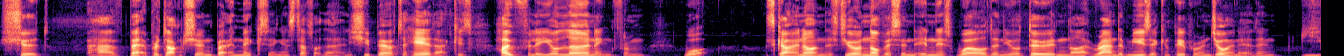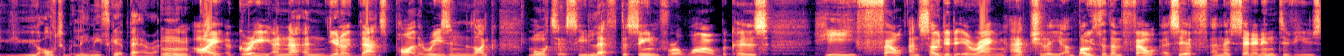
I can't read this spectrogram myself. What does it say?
should have better production, better mixing, and stuff like that. And you should be able to hear that because hopefully you're learning from what's going on. If you're a novice in, in this world and you're doing like random music and people are enjoying it, then you, you ultimately need to get better at it. I agree, and that, and you know that's part of the reason. Like Mortiis, he left the scene for a while because he felt, and so did Erang actually, and both of them felt as if, and they said in interviews,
